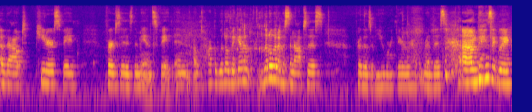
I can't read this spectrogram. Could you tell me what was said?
about Peter's faith versus the man's faith, and I'll talk a little bit, get a little bit of a synopsis for those of you who weren't there or haven't read this. Um, basically,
